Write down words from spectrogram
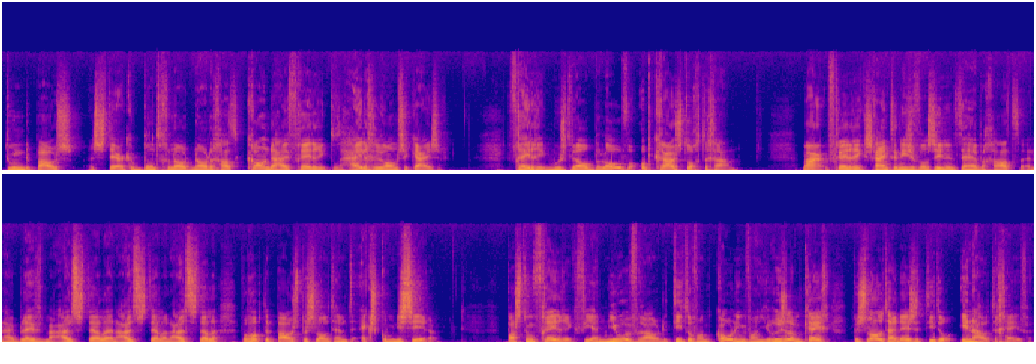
Toen de paus een sterke bondgenoot nodig had, kroonde hij Frederik tot heilige Roomse keizer. Frederik moest wel beloven op kruistocht te gaan. Maar Frederik schijnt er niet zoveel zin in te hebben gehad en hij bleef het maar uitstellen en uitstellen en uitstellen, waarop de paus besloot hem te excommuniceren. Pas toen Frederik via nieuwe vrouw de titel van koning van Jeruzalem kreeg, besloot hij deze titel inhoud te geven.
